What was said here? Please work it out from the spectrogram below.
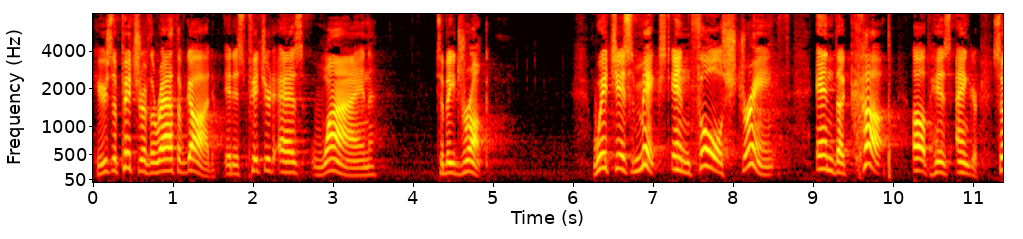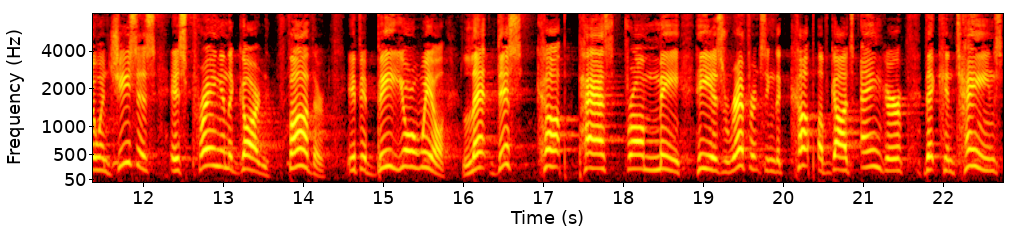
here's a picture of the wrath of God. It is pictured as wine to be drunk, which is mixed in full strength in the cup of his anger. So when Jesus is praying in the garden, Father, if it be your will, let this cup pass from me. He is referencing the cup of God's anger that contains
